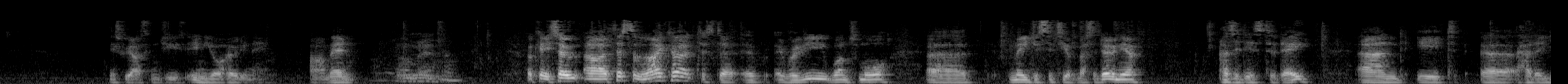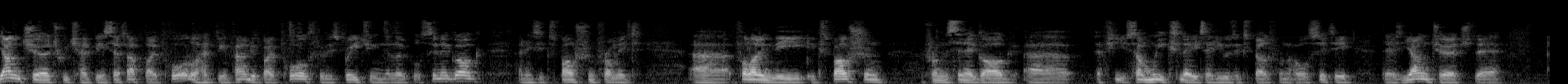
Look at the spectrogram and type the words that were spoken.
This we ask in Jesus, in your holy name. Amen. Amen. Okay, so uh, Thessalonica, just a, a, a review once more, uh, major city of Macedonia, as it is today, and it uh, had a young church which had been set up by Paul or had been founded by Paul through his preaching in the local synagogue and his expulsion from it. Uh, following the expulsion from the synagogue, uh, a few some weeks later, he was expelled from the whole city. There's a young church there,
